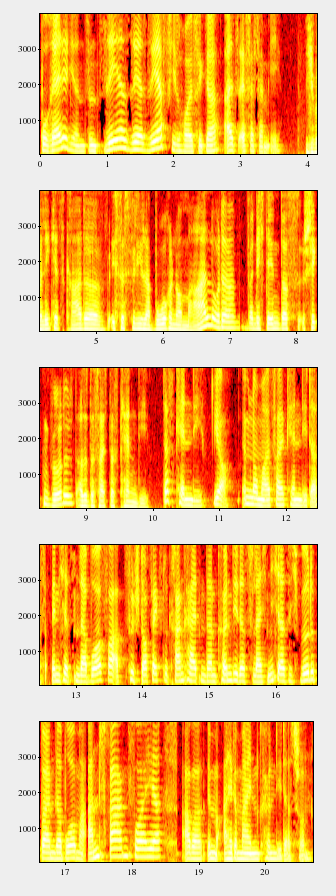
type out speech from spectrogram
Borrelien sind sehr sehr, sehr, sehr viel häufiger als FSME. Ich überlege jetzt gerade, ist das für die Labore normal oder wenn ich denen das schicken würde? Also das heißt, das kennen die. Das kennen die, ja. Im Normalfall kennen die das. Wenn ich jetzt ein Labor habe für Stoffwechselkrankheiten, dann können die das vielleicht nicht. Also ich würde beim Labor mal anfragen vorher, aber im Allgemeinen können die das schon.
